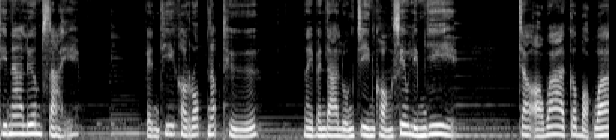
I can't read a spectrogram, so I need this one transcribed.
ที่น่าเลื่อมใส เป็นที่เคารพนับถือ ในบรรดาหลวงจีนของเซี่ยวลิมยี่ เจ้าอาวาสก็บอกว่า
